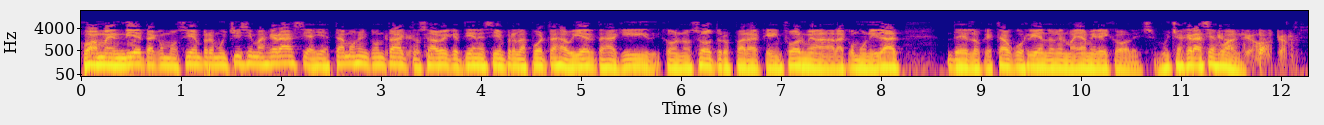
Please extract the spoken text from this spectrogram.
Juan Mendieta, como siempre, muchísimas gracias y estamos en contacto. Sabe que tiene siempre las puertas abiertas aquí con nosotros para que informe a la comunidad de lo que está ocurriendo en el Miami Dade College. Muchas gracias, Juan. Gracias, Oscar.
